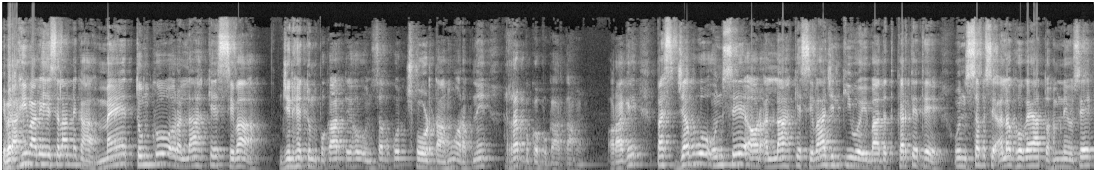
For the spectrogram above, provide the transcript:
ابراہیم علیہ السلام نے کہا، میں تم کو اور اللہ کے سوا جنہیں تم پکارتے ہو ان سب کو چھوڑتا ہوں اور اپنے رب کو پکارتا ہوں۔ اور آگے، پس جب وہ ان سے اور اللہ کے سوا جن کی وہ عبادت کرتے تھے ان سب سے الگ ہو گیا تو ہم نے اسے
